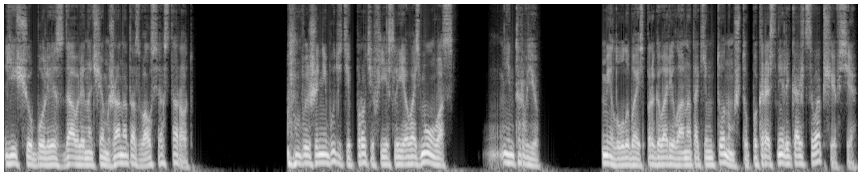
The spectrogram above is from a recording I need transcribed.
Еще более сдавленно, чем Жан отозвался Астарот. «Вы же не будете против, если я возьму у вас интервью?» Мило улыбаясь, проговорила она таким тоном, что покраснели, кажется, вообще все.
